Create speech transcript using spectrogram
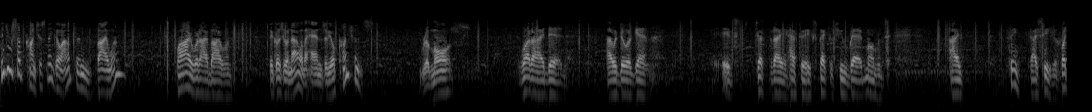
Did you subconsciously go out and buy one? Why would I buy one? Because you're now in the hands of your conscience. Remorse. What I did, I would do again. It's just that I have to expect a few bad moments. I think I see you. But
